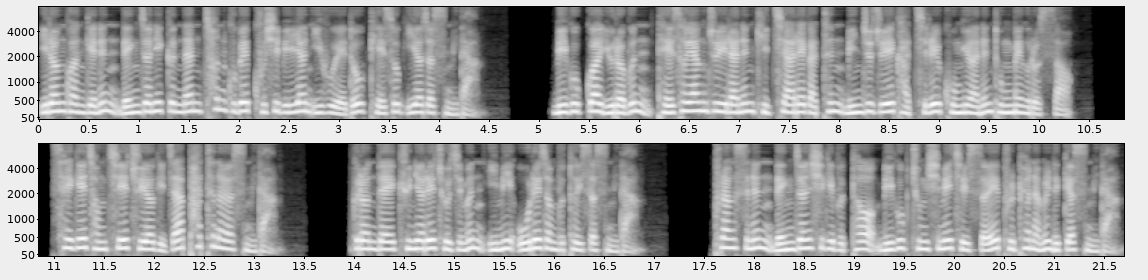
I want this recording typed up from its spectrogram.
이런 관계는 냉전이 끝난 1991년 이후에도 계속 이어졌습니다. 미국과 유럽은 대서양주의라는 기치 아래 같은 민주주의 가치를 공유하는 동맹으로서 세계 정치의 주역이자 파트너였습니다. 그런데 균열의 조짐은 이미 오래전부터 있었습니다. 프랑스는 냉전 시기부터 미국 중심의 질서에 불편함을 느꼈습니다.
